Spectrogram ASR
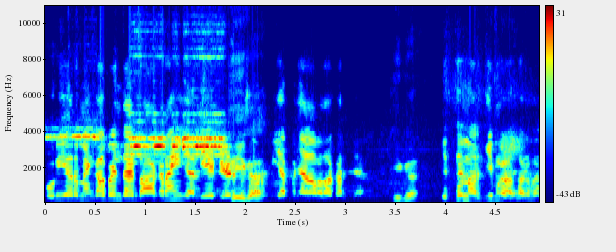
ਕੋਰੀਅਰ ਮਹਿੰਗਾ ਪੈਂਦਾ ਹੈ, ਡਾਕ ਰਾਹੀਂ ਜਾਂਦੀ ਹੈ ਠੀਕ 150 ਹੈ। ਰੁਪਿਆ ਪੰਜਾਬ ਦਾ ਖਰਚਾ ਹੈ। ਠੀਕ ਹੈ। ਜਿੱਥੇ ਮਰਜ਼ੀ ਮੰਗਾ ਸਕਦਾ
